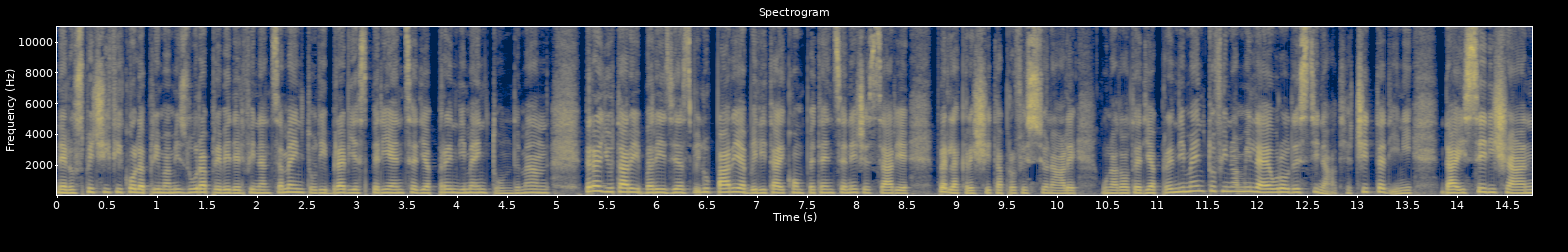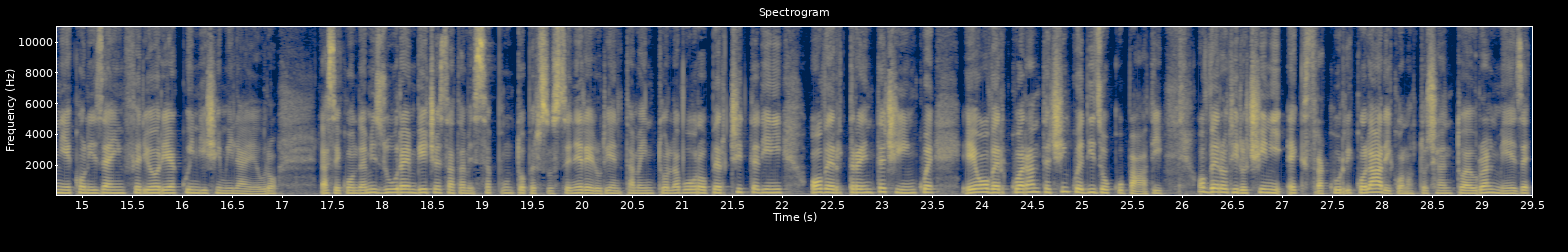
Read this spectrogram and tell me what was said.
Nello specifico la prima misura prevede il finanziamento di brevi esperienze di apprendimento on demand per aiutare i baresi a sviluppare abilità e competenze necessarie per la crescita professionale, una dote di apprendimento fino a 1.000 euro destinati a cittadini dai 16 anni e con ISEE inferiori a 15.000 euro. La seconda misura invece è stata messa a punto per sostenere l'orientamento al lavoro per cittadini over 35 e over 45 disoccupati, ovvero tirocini extracurricolari con 800 euro al mese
